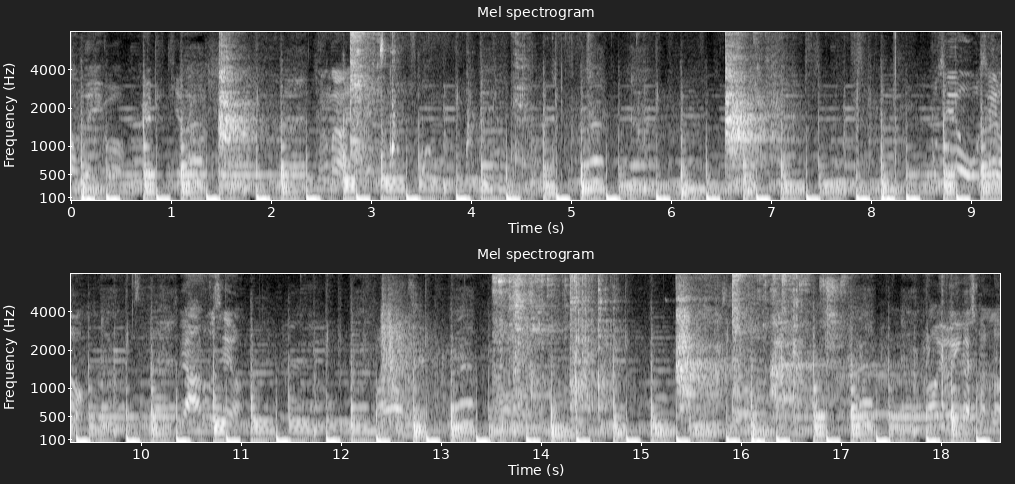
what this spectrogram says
올라온 거 이거 그래피티에다 장난 아니네 오세요 오세요. 왜 안 오세요? 와야지. 아 여기가 잘 나와.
